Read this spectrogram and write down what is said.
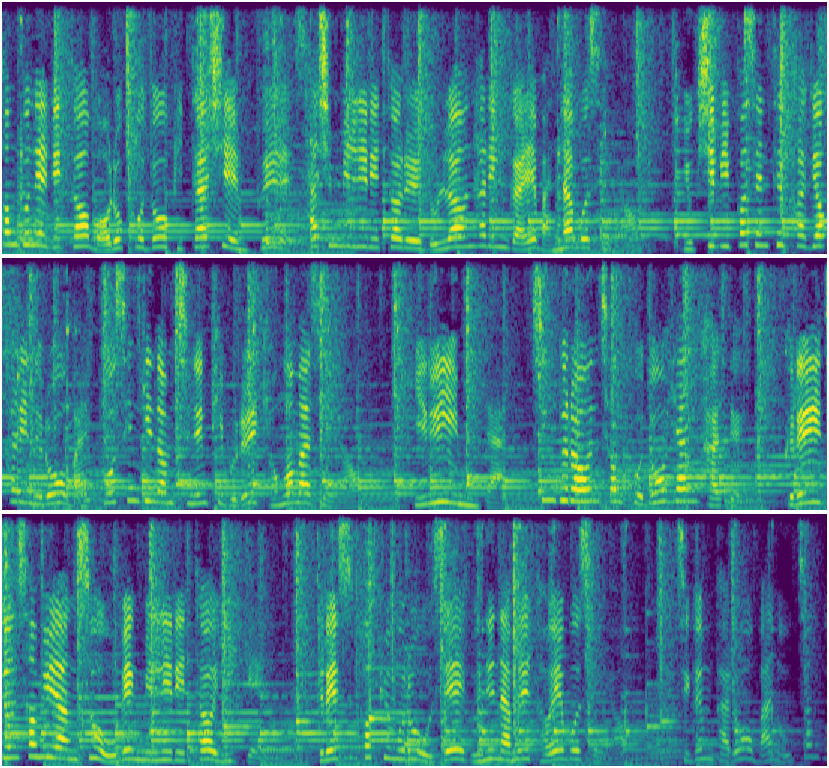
성분 에디터 머루포도 비타시 앰플 40ml를 놀라운 할인가에 만나보세요. 62% 가격 할인으로 맑고 생기 넘치는 피부를 경험하세요. 1위입니다. 싱그러운 청포도 향 가득. 그레이존 섬유향수 500ml 2개. 드레스 퍼퓸으로 옷에 은은함을 더해보세요. 지금 바로 15,900원.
